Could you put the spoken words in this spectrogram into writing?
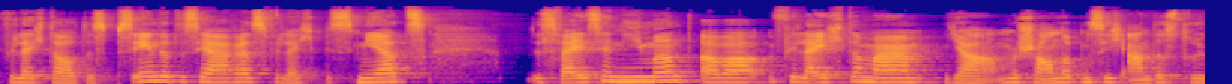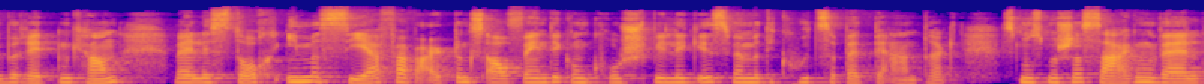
Vielleicht dauert es bis Ende des Jahres, vielleicht bis März. Das weiß ja niemand, aber vielleicht einmal, ja, mal schauen, ob man sich anders drüber retten kann, weil es doch immer sehr verwaltungsaufwendig und kostspielig ist, wenn man die Kurzarbeit beantragt. Das muss man schon sagen, weil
